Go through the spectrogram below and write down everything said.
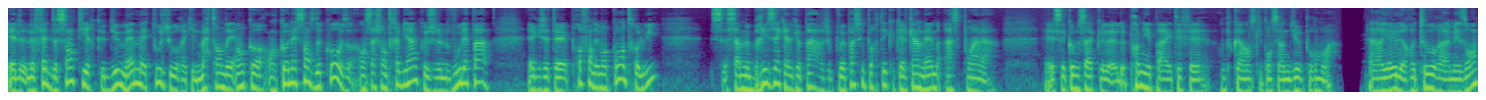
Et le, fait de sentir que Dieu m'aimait toujours et qu'il m'attendait encore en connaissance de cause, en sachant très bien que je ne le voulais pas et que j'étais profondément contre lui, ça, me brisait quelque part. Je ne pouvais pas supporter que quelqu'un m'aime à ce point-là. Et c'est comme ça que le, premier pas a été fait, en tout cas en ce qui concerne Dieu pour moi. Alors il y a eu le retour à la maison,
